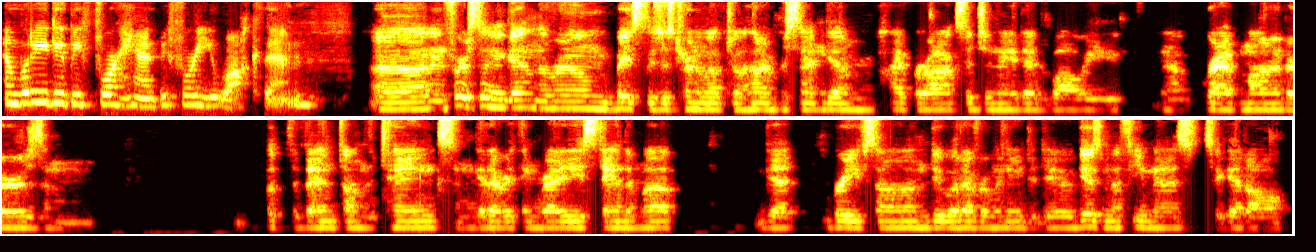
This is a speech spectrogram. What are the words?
and what do you do beforehand before you walk them? Uh, I mean, first thing you get in the room, basically just turn them up to 100% and get them hyperoxygenated while we you know, grab monitors and put the vent on the tanks and get everything ready, stand them up, get briefs on, do whatever we need to do. It gives them a few minutes to get all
